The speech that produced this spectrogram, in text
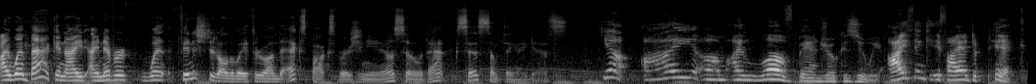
I went back and I, I never went finished it all the way through on the Xbox version, you know. So that says something, I guess. Yeah, I um I love Banjo Kazooie. I think if I had to pick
